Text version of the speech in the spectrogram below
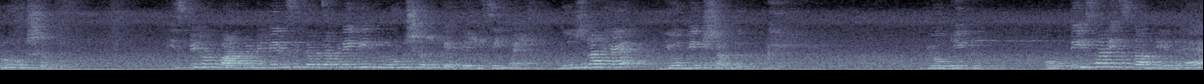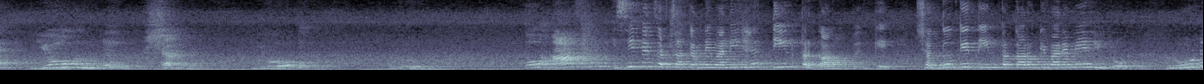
रूढ़ शब्द। इस पर हम बाद में डिटेल से चर्चा करेंगे कि रूढ़ शब्द कहते किसी हैं। दूसरा है यौगिक शब्द। यौगिक। और तीसरा इसका भेद है योग रूढ़ शब्द। योग रूढ़ तो आज हम इसी पे चर्चा करने वाली है तीन प्रकारों के। शब्दों के तीन प्रकारों के बारे में रूढ़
